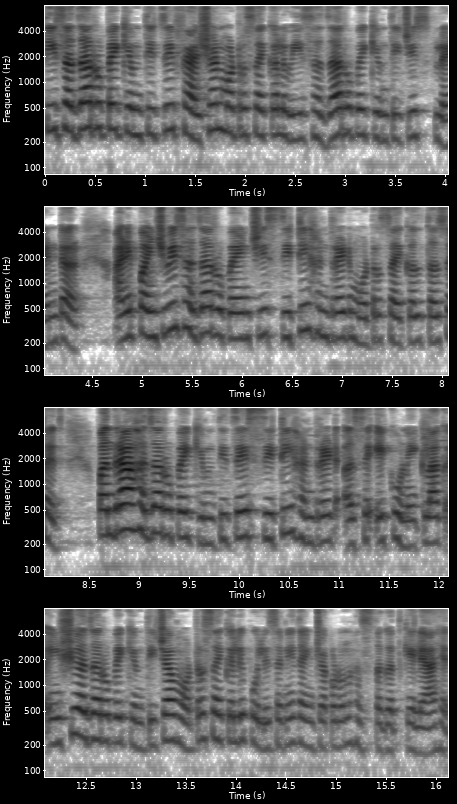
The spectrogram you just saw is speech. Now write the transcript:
तीस हजार रुपये किमतीची फॅशन मोटरसायकल वीस हजार रुपये किमतीची स्प्लेंडर आणि पंचवीस हजार रुपयांची सिटी हंड्रेड मोटरसायकल तसेच पंधरा हजार रुपये किमतीचे सिटी हंड्रेड असे एकूण एक लाख ऐंशी हजार रुपये किमतीच्या मोटरसायकली पोलिसांनी यांच्याकडून हस्तगत केल्या आहेत.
